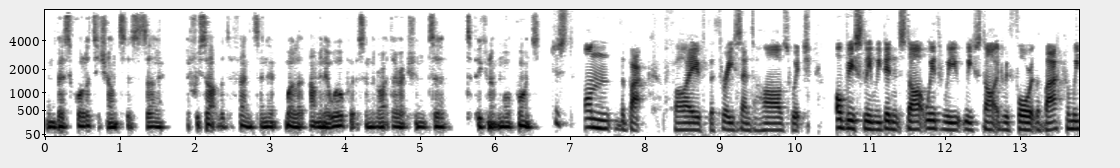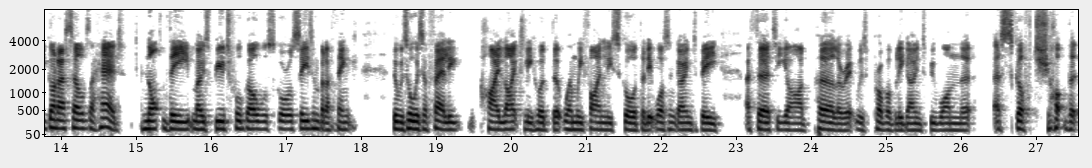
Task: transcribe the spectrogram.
and best quality chances. So if we start the defence, and it well, I mean, it will put us in the right direction to to picking up more points. Just on the back five, the three centre halves, which obviously we didn't start with. We we started with four at the back, and we got ourselves ahead. Not the most beautiful goal we'll score all season, but I think there was always a fairly high likelihood that when we finally scored, that it wasn't going to be a 30 yard perler. It was probably going to be one that a scuffed shot that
